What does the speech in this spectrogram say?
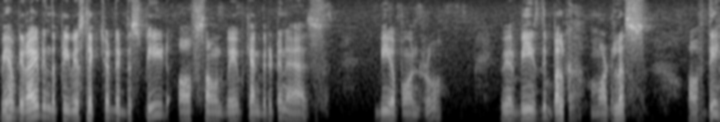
We have derived in the previous lecture that the speed of sound wave can be written as b upon rho where b is the bulk modulus of the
